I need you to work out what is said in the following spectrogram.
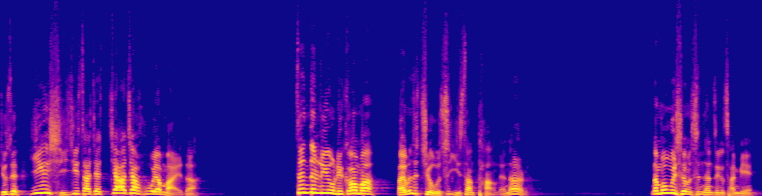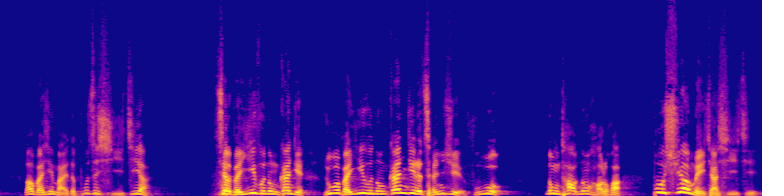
就是一个洗衣机，大家家家户户要买的，真的利用率高吗？百分之九十以上躺在那儿了。那么为什么生产这个产品？老百姓买的不是洗衣机啊，是要把衣服弄干净。如果把衣服弄干净的程序服务弄套弄好的话，不需要每家洗衣机。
